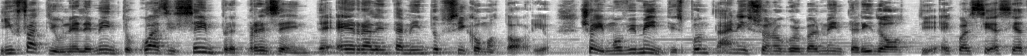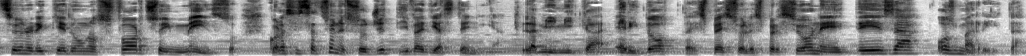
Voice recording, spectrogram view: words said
Infatti un elemento quasi sempre presente è il rallentamento psicomotorio, cioè i movimenti spontanei sono globalmente ridotti e qualsiasi azione richiede uno sforzo immenso, con la sensazione soggettiva di astenia. La mimica è ridotta e spesso l'espressione è tesa o smarrita.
